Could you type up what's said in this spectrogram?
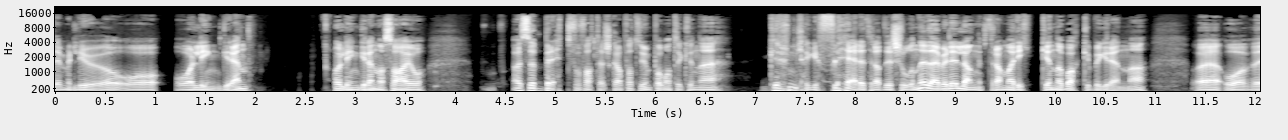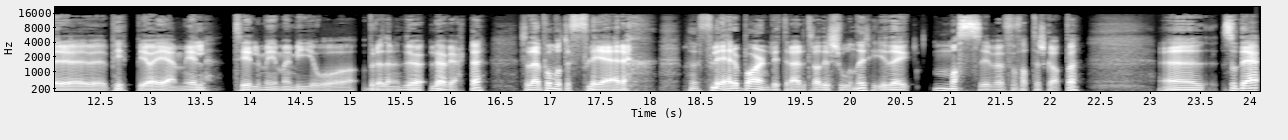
det miljøet og, og Lindgren. Og Lindgren også har jo altså bredt forfatterskap, at hun på en måte kunne grunnlegge flere tradisjoner. Det er veldig langt fra Marikken og Bakkebegrenna uh, over Pippi og Emil til Mime Mio og Brødrene Løvehjerte. Så det er på en måte flere, flere barnelitterære tradisjoner i det massive forfatterskapet. Eh, så det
